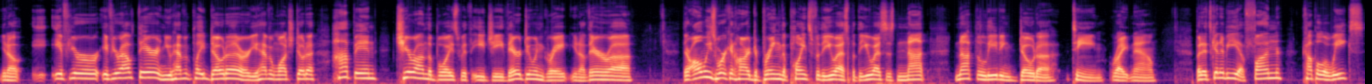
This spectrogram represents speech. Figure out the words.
you know if you're if you're out there and you haven't played dota or you haven't watched dota hop in cheer on the boys with eg they're doing great. You know they're uh they're always working hard to bring the points for the us but the us is not not the leading dota team right now. But it's going to be a fun couple of weeks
